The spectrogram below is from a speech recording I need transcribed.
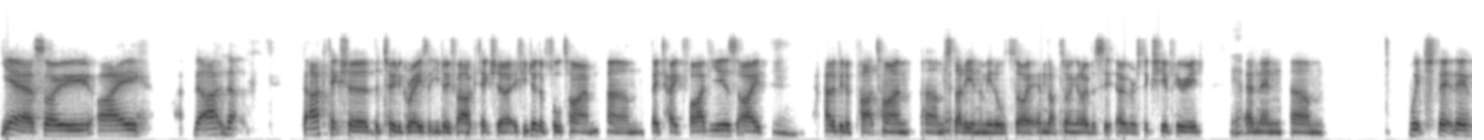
Yeah, so I the, uh, the the architecture, the two degrees that you do for architecture, if you do them full time, um, they take five years. I mm. had a bit of part time um, study in the middle, so I ended up doing it over over a six year period, and then um, which they're, they're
